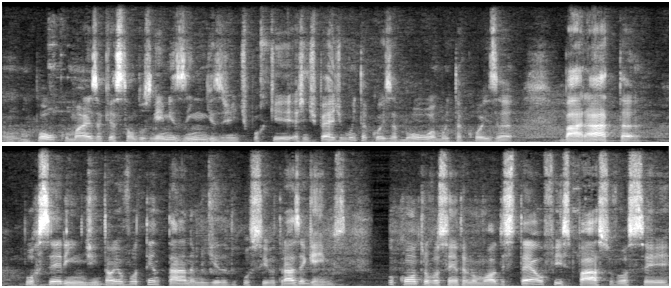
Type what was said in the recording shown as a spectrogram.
um pouco mais a questão dos games indies, gente, porque a gente perde muita coisa boa, muita coisa barata por ser indie. Então eu vou tentar, na medida do possível, trazer games. O Control você entra no modo Stealth, espaço você...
